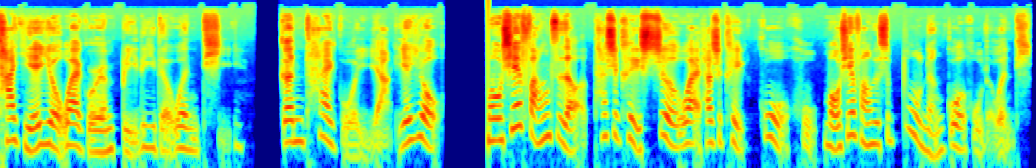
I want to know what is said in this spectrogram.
它也有外国人比例的问题，跟泰国一样，也有某些房子哦，它是可以涉外，它是可以过户；某些房子是不能过户的问题。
